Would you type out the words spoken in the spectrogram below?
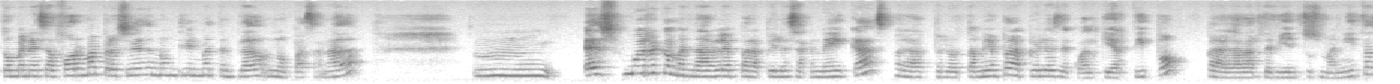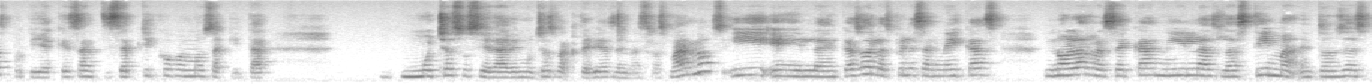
tomen esa forma, pero si vives en un clima templado no pasa nada. Mm, es muy recomendable para pieles acnéicas, para, pero también para pieles de cualquier tipo, para lavarte bien tus manitas, porque ya que es antiséptico vamos a quitar mucha suciedad y muchas bacterias de nuestras manos y en el caso de las pieles acnéicas no las reseca ni las lastima, entonces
